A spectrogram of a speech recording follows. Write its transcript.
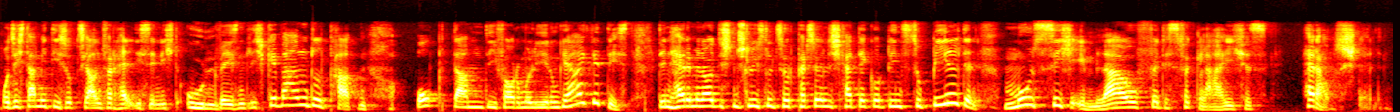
und sich damit die sozialen Verhältnisse nicht unwesentlich gewandelt hatten. Ob dann die Formulierung geeignet ist, den hermeneutischen Schlüssel zur Persönlichkeit der Gordins zu bilden, muss sich im Laufe des Vergleiches herausstellen.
